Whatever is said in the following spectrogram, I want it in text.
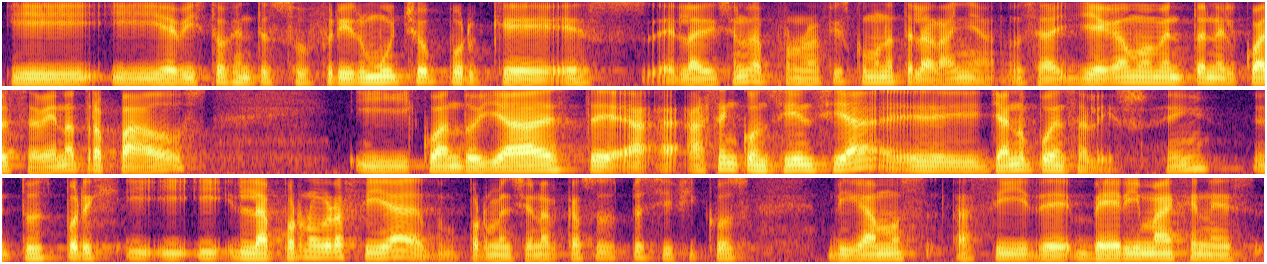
Y, he visto gente sufrir mucho porque es, la adicción a la pornografía es como una telaraña. O sea, llega un momento en el cual se ven atrapados y cuando ya este, hacen conciencia, eh, ya no pueden salir. Entonces, por, y, la pornografía, por mencionar casos específicos, digamos así, de ver imágenes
